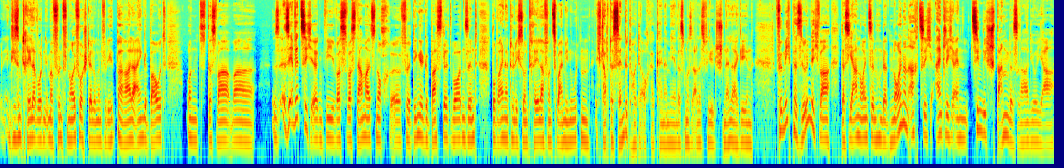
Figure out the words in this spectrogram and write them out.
In diesem Trailer wurden immer fünf Neuvorstellungen für die Hitparade eingebaut und das war, war sehr witzig irgendwie, was, was damals noch äh, für Dinge gebastelt worden sind. Wobei natürlich so ein Trailer von zwei Minuten, ich glaube, das sendet heute auch gar keiner mehr. Das muss alles viel schneller gehen. Für mich persönlich war das Jahr 1989 eigentlich ein ziemlich spannendes Radiojahr.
